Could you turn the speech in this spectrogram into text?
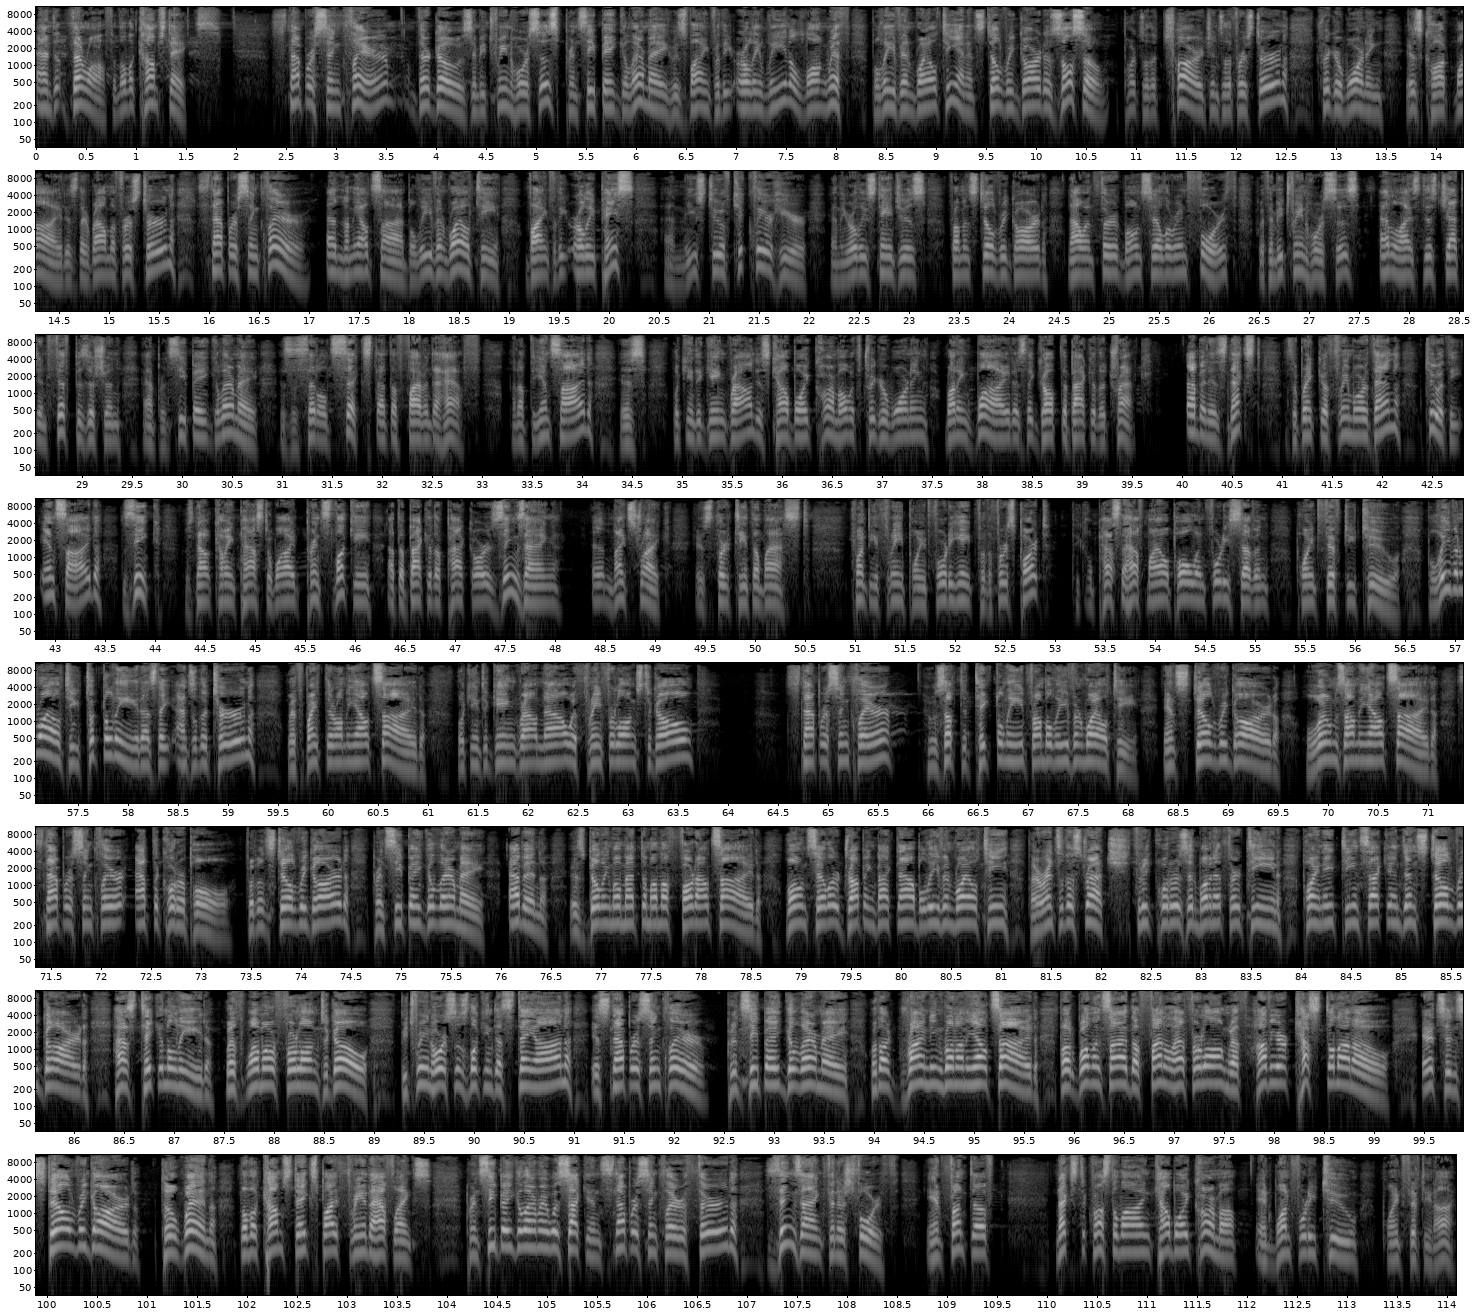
And they're off in the Lecomte Stakes. Snapper Sinclair, there goes in between horses. Principe Guilherme, who's vying for the early lead, along with Believe in Royalty, and Instilled Regard is also part of the charge into the first turn. Trigger Warning is caught wide as they round the first turn. Snapper Sinclair, and on the outside, Believe in Royalty, vying for the early pace. And these two have kicked clear here in the early stages from Instilled Regard. Now in third, Lone Sailor in fourth, with in between horses. Analyze this jet in fifth position, and Principe Guilherme is a settled sixth at the five and a half. Then up the inside is looking to gain ground is Cowboy Karma with trigger warning running wide as they go up the back of the track. Eben is next. It's a break of three more then. Two at the inside. Zeke, who's now coming past a wide Prince Lucky at the back of the pack, are Zing Zang Uh, Night Strike is 13th and last. 23.48 for the first part. They go past the half mile pole in 47.52. Believe in Royalty took the lead as they enter the turn with right there on the outside. Looking to gain ground now with three furlongs to go. Snapper Sinclair who's up to take the lead from Believe in Royalty. Instilled Regard looms on the outside. Snapper Sinclair at the quarter pole. From Instilled Regard, Principe Guilherme. Eben is building momentum on the far outside. Lone Sailor dropping back now. Believe in Royalty. They're into the stretch. Three quarters in one minute 13.18 seconds. Instilled Regard has taken the lead with one more furlong to go. Between horses looking to stay on is Snapper Sinclair. Principe Guilherme with a grinding run on the outside, but well inside the final half furlong with Javier Castellano. It's instilled regard to win the Lecomte Stakes by three and a half lengths. Principe Guilherme was second, Snapper Sinclair third, Zing Zang finished fourth. In front of next across the line, Cowboy Karma in 142.59.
